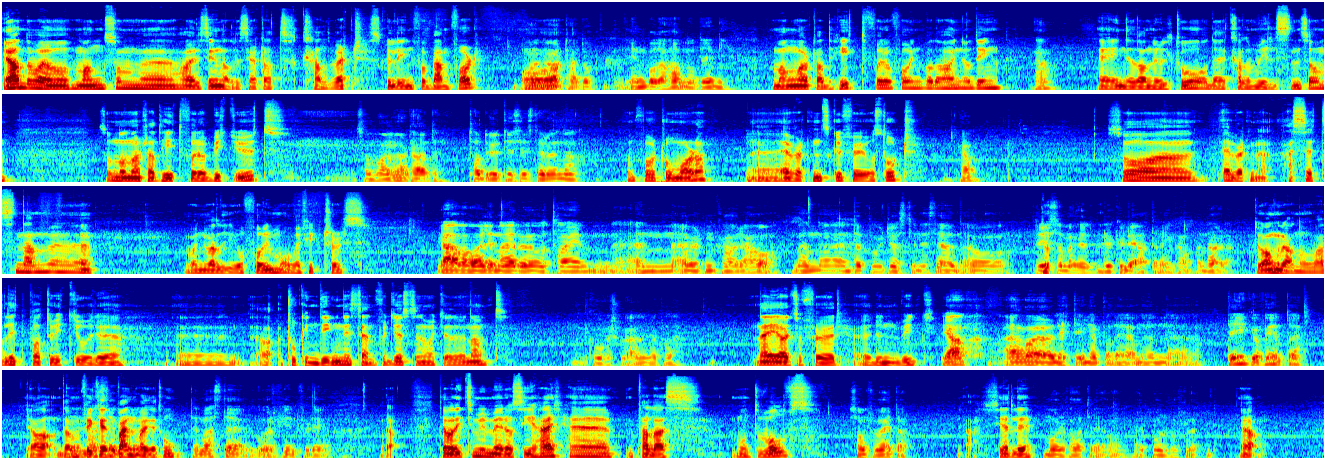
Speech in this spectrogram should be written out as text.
Ja, det var jo mange som eh, har signalisert at Calvert skulle inn for Bamford. Og Mange har tatt opp inn både han og Ding. mange har tatt hit for å få inn både han og Ding. Ja. er inne da 0-2, og det er Callum Wilson som, som noen har tatt hit for å bytte ut. Som mange har tatt, tatt ut i siste runde. De får to mål, da. Eh, Everton skuffer jo stort. Ja. Så eh, Everton Assetsen, de eh, Man velger jo form over fictures. Ja, jeg var veldig nær å ta inn en Everton-kar, jeg òg, men uh, endte på Justin i stedet. Og prisa meg lykkelig etter den kampen der, da. Du angra nå vel litt på at du ikke gjorde eh, Tok inn Dign istedenfor Justin, var ikke det du nevnte? Hvorfor skulle jeg angre på det? Nei, altså før eh, runden begynte. Ja, jeg var jo litt inne på det, men eh, det gikk jo fint, det. Ja da, de Det fikk et poeng begge to. Det meste går fint for det. Det var ikke så mye mer å si her. Eh, Palace mot Wolves. Som forventa. Ja, kjedelig. Målfattig og et mål på slutten. Ja.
